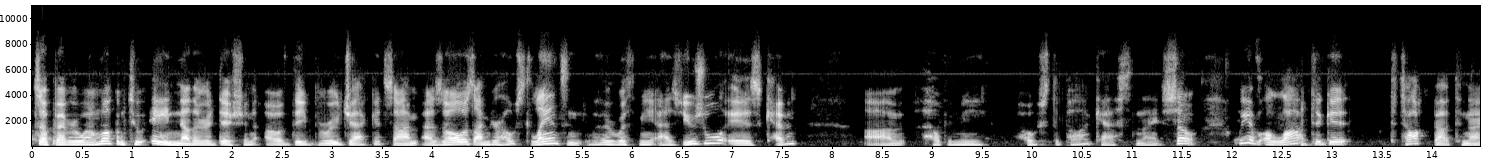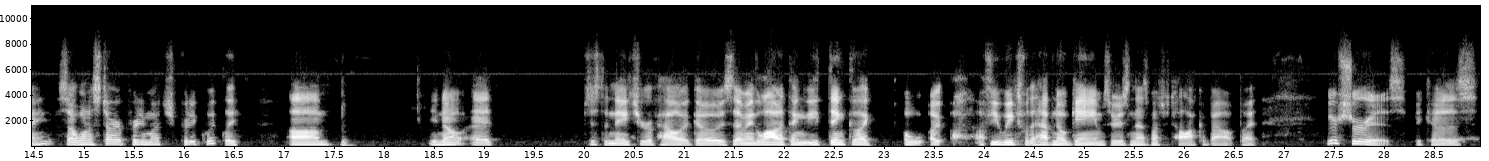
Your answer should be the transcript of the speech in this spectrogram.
What's up, everyone? Welcome to another edition of the Brew Jackets. I'm, as always, I'm your host Lance, and here with me, as usual, is Kevin, um, helping me host the podcast tonight. So we have a lot to get to talk about tonight. So I want to start pretty much pretty quickly. Um, you know, it just the nature of how it goes. I mean, a lot of things you think like a, a, a few weeks where they have no games, there isn't as much to talk about, but there sure is because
